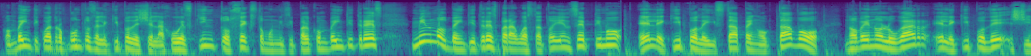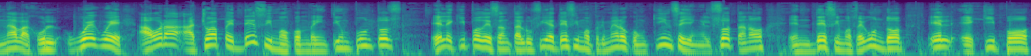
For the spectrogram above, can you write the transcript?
con 24 puntos. El equipo de Xelajú es quinto. Sexto Municipal con 23. Mismos 23 para Guastatoya en séptimo. El equipo de Iztapa en octavo. Noveno lugar, el equipo de Shinabajul Huehue. Ahora Achuape décimo con 21 puntos. El equipo de Santa Lucía décimo primero con 15 y en el sótano en décimo segundo el equipo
